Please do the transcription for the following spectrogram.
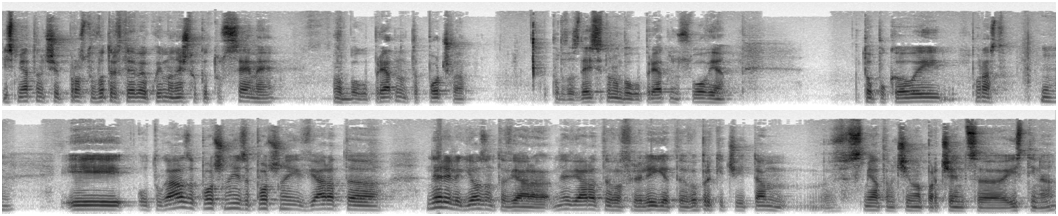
И смятам, че просто вътре в тебе, ако има нещо като семе в благоприятната почва, под въздействието на благоприятни условия, то покъва и пораства. Mm-hmm. И от тогава започна и започна и вярата, не религиозната вяра, не вярата в религията, въпреки че и там смятам, че има парченца истина,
